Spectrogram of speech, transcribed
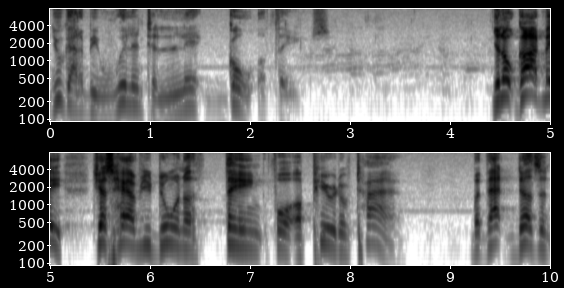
You got to be willing to let go of things. You know, God may just have you doing a thing for a period of time, but that doesn't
